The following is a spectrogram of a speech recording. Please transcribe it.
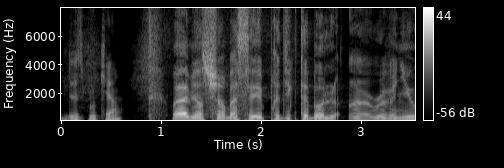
de ce bouquin? Ouais, bien sûr, bah, c'est Predictable euh, Revenue.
